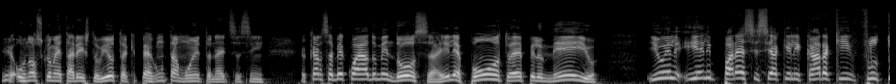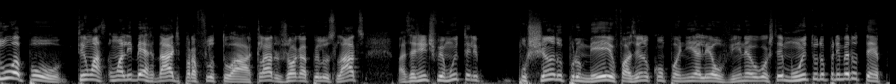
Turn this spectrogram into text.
É, o nosso comentarista Wilton que pergunta muito, né? Disse assim: Eu quero saber qual é a do Mendonça. Ele é ponto, é pelo meio. E ele, e ele parece ser aquele cara que flutua por. tem uma, uma liberdade para flutuar. Claro, joga pelos lados, mas a gente vê muito ele puxando para o meio, fazendo companhia ali ao Vina. Eu gostei muito do primeiro tempo.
